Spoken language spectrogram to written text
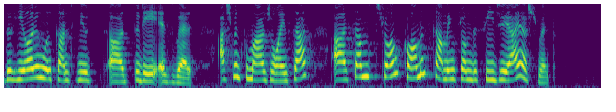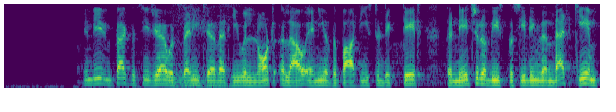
the hearing will continue uh, today as well. Ashmit Kumar joins us. Uh, some strong comments coming from the CJI, Ashmit. Indeed, in fact, the CJI was very clear that he will not allow any of the parties to dictate the nature of these proceedings, and that came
